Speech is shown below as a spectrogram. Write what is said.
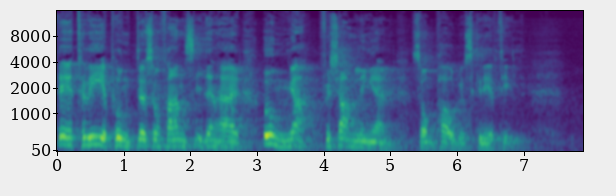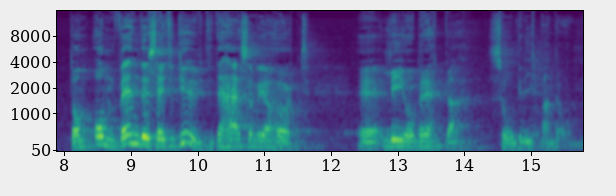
Det är tre punkter som fanns i den här unga församlingen som Paulus skrev till. De omvänder sig till Gud, det här som vi har hört eh, Leo berätta så gripande om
